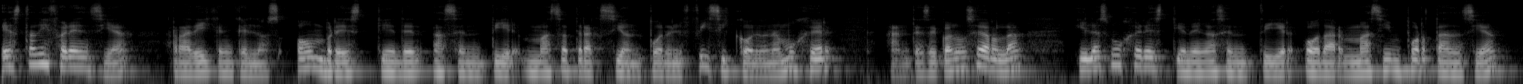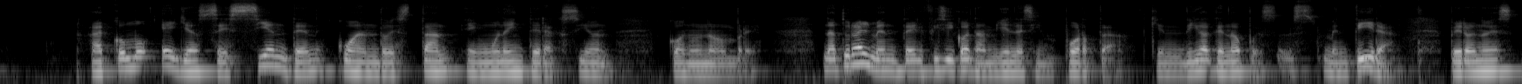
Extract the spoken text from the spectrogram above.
Esta diferencia radica en que los hombres tienden a sentir más atracción por el físico de una mujer antes de conocerla y las mujeres tienden a sentir o dar más importancia a cómo ellas se sienten cuando están en una interacción con un hombre. Naturalmente el físico también les importa. Quien diga que no, pues es mentira, pero no es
